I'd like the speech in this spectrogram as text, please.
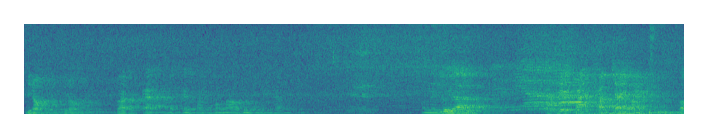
พี่น้องพี่น้อง ว่าการบังเกิดใหม่ของเราเป็นยังไงครับอะไรลูยาโอเคการกลับใจใหม่เรา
